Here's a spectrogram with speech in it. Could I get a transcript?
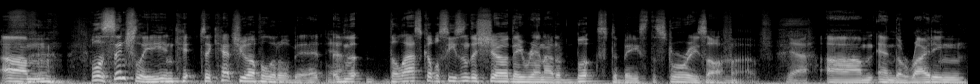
Um, well, essentially, in ca- to catch you up a little bit, Yeah. in the, the last couple seasons of the show, they ran out of books to base the stories off of. Mm-hmm. Yeah. Um, and the writing,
